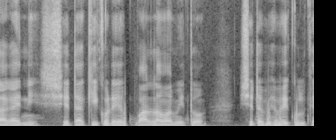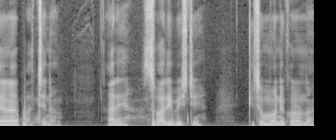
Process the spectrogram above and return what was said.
লাগাইনি সেটা কি করে পারলাম আমি তো সেটা ভেবেই কুল কেনা পাচ্ছি না। আরে সরি বৃষ্টি, কিছু মনে করো না।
